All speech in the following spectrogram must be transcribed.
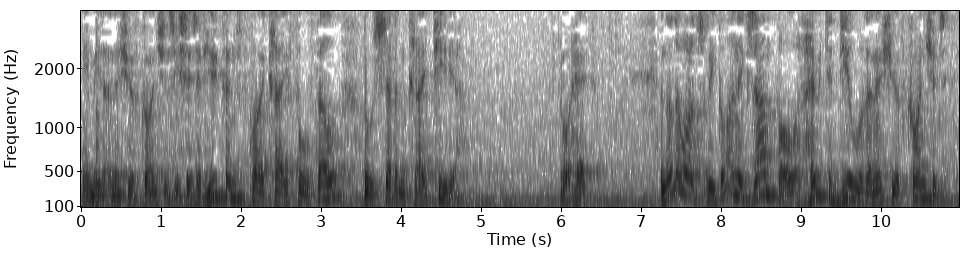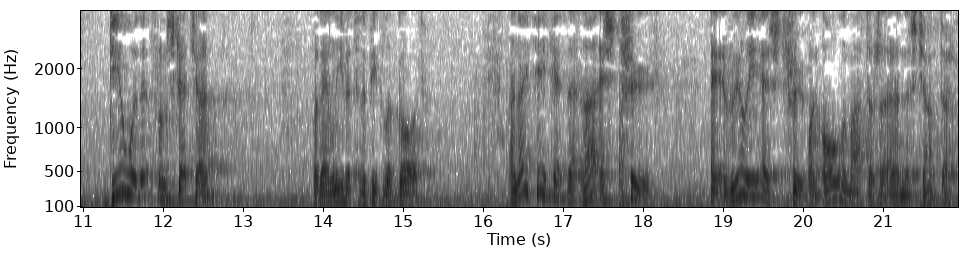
He made it an issue of conscience. He says, if you can cry fulfill those seven criteria, go ahead. In other words, we got an example of how to deal with an issue of conscience. Deal with it from Scripture, but then leave it to the people of God. And I take it that that is true. It really is true on all the matters that are in this chapter.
